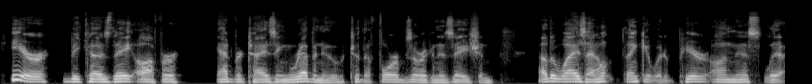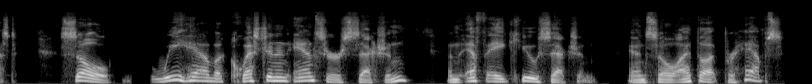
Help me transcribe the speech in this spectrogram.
here because they offer advertising revenue to the Forbes organization. Otherwise, I don't think it would appear on this list. So we have a question and answer section, an FAQ section. And so I thought perhaps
